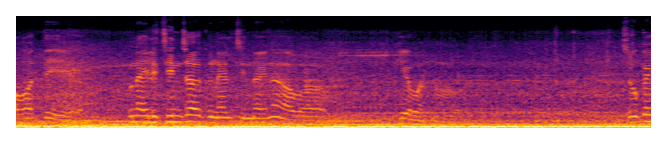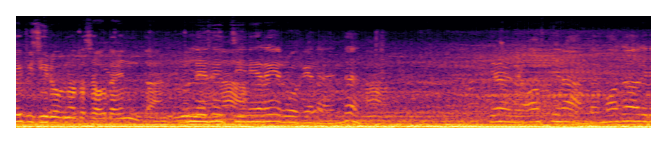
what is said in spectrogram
अब त्यही कुनैले चिन्छ कुनैले चिन्दैन। अब के भन्नु? चोकै पछि रोक्न त सक्दैन नि त उसले चाहिँ चिनेरै रोकेन होइन किनभने अस्ति र हामीलाई मजाले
